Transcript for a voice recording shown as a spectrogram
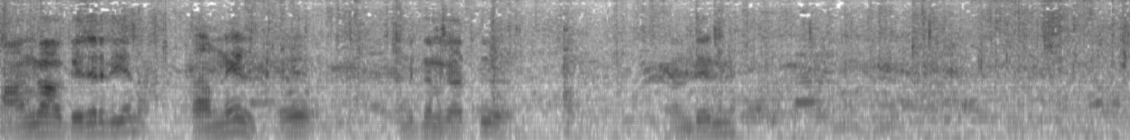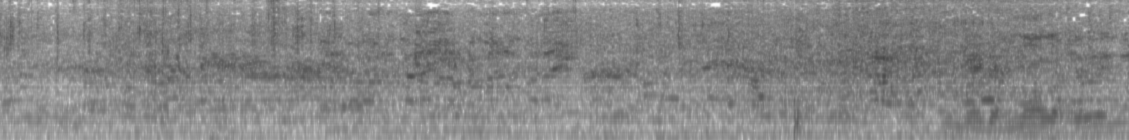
මාංගා ගෙදර තියෙනවා. තම්නෙල් ඕ මෙතන ගත්තු මන් දෙන්න. මේ ගන්නවා ගහලදන්න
